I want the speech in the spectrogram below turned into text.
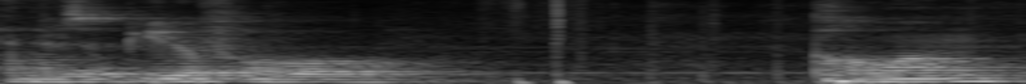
And there's a beautiful poem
